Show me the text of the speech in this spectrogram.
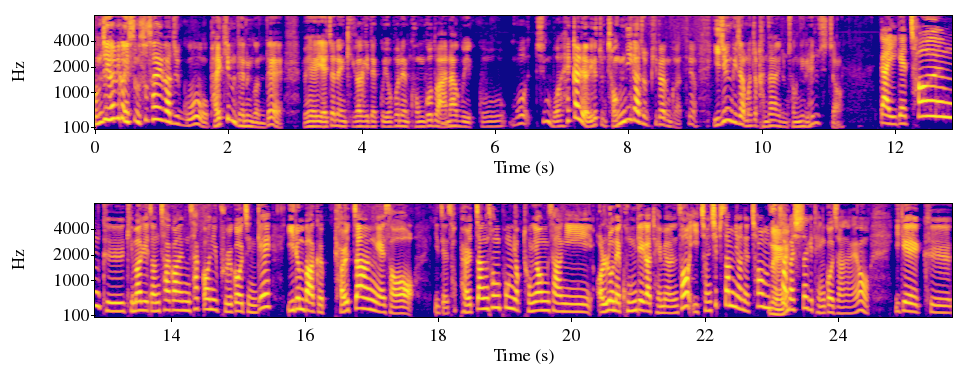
범죄 혐의가 있으면 수사해가지고 밝히면 되는 건데 왜 예전엔 기각이 됐고 요번엔 권고도 안 하고 있고 뭐 지금 뭐 헷갈려요. 이게 좀 정리가 좀 필요한 것 같아요. 이지훈 기자 먼저 간단하게 좀 정리를 해주시죠. 그러니까 이게 처음 그 김학의 전 차관 사건이 불거진 게 이른바 그 별장에서 이제 별장 성폭력 동영상이 언론에 공개가 되면서 2013년에 처음 네. 수사가 시작이 된 거잖아요. 이게 그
